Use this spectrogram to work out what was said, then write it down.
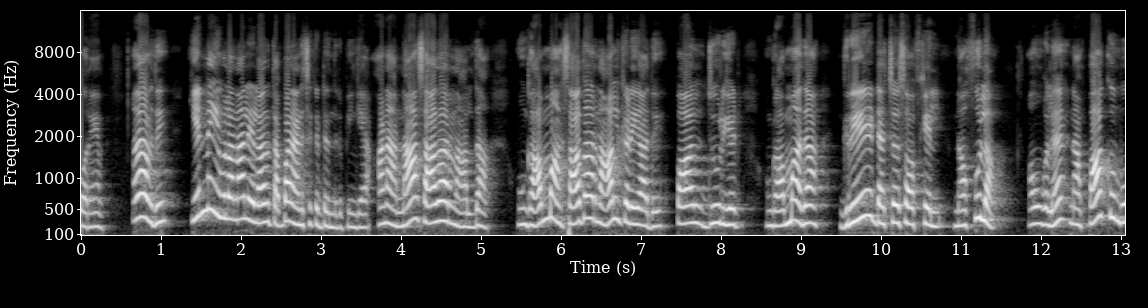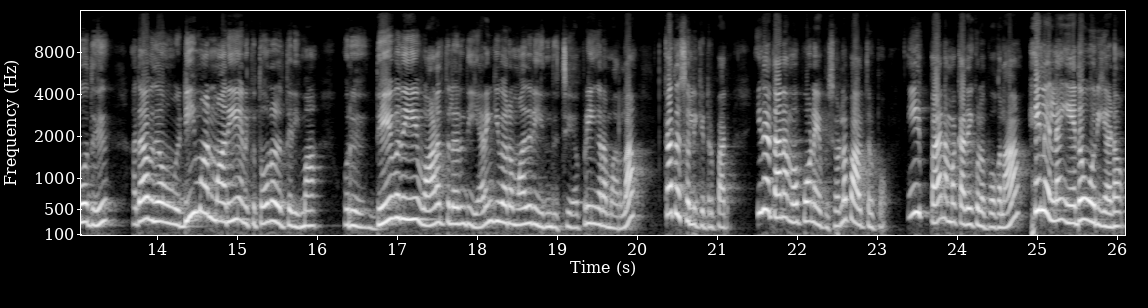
போகிறேன் அதாவது என்ன இவ்வளோ நாள் எல்லாரும் தப்பாக நினச்சிக்கிட்டு இருந்திருப்பீங்க? ஆனால் நான் சாதாரண ஆள் தான். உங்கள் அம்மா சாதாரண ஆள் கிடையாது. பால் ஜூலியட் உங்கள் அம்மா தான் great duchess of hell Nafula. அவங்கள நான் பார்க்கும்போது அதாவது அவங்க டீமான் மாதிரியே எனக்கு தோணுறது தெரியுமா? ஒரு தேவதையே வானத்திலேருந்து இறங்கி வர மாதிரி இருந்துச்சு அப்படிங்கிற மாதிரிலாம் கதை சொல்லிக்கிட்டு இருப்பார். இதை தான் நம்ம போன எபிசோடில் பார்த்துருப்போம். இப்போ நம்ம கதைக்குள்ளே போகலாம். இல்லை ஏதோ ஒரு இடம்.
